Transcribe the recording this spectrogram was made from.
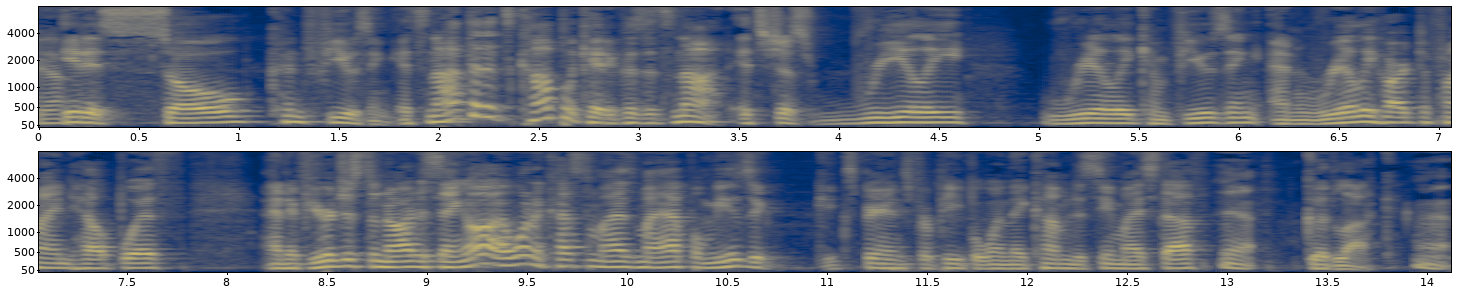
Yeah. It is so confusing. It's not that it's complicated because it's not. It's just really, really confusing and really hard to find help with. And if you're just an artist saying, "Oh, I want to customize my Apple Music experience for people when they come to see my stuff," Yeah. good luck. Yeah.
